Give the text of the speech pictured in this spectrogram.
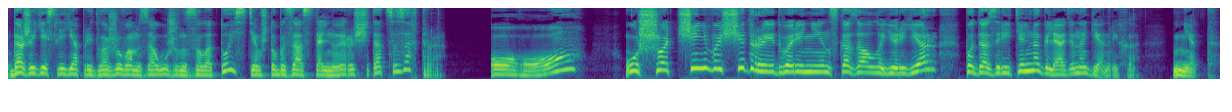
«Даже если я предложу вам за ужин золотой с тем, чтобы за остальное рассчитаться завтра». «Ого!» «Уж очень вы щедрый, дворянин», — сказал Лаюрьер, подозрительно глядя на Генриха. «Нет,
